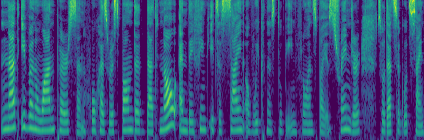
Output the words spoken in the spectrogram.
not even one person who has responded that no, and they think it's a sign of weakness to be influenced by a stranger, so that's a good sign.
